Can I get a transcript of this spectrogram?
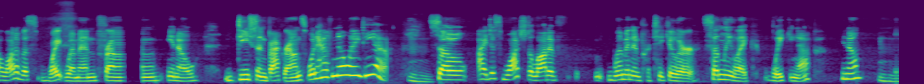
a lot of us white women from, you know, decent backgrounds would have no idea. Mm-hmm. So I just watched a lot of women in particular suddenly like waking up, you know, mm-hmm.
